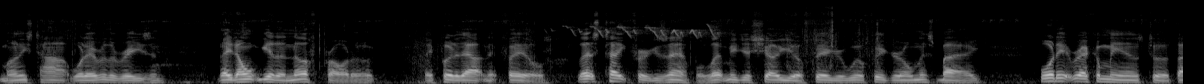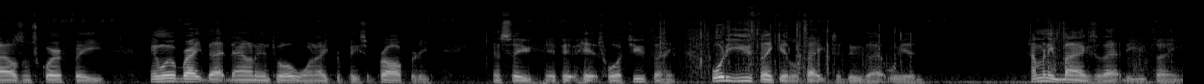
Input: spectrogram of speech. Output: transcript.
money's tight, whatever the reason. They don't get enough product. They put it out and it fails. Let's take, for example, let me just show you a figure. We'll figure on this bag what it recommends to a thousand square feet. And we'll break that down into a one acre piece of property and see if it hits what you think. What do you think it'll take to do that with? How many bags of that do you think?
